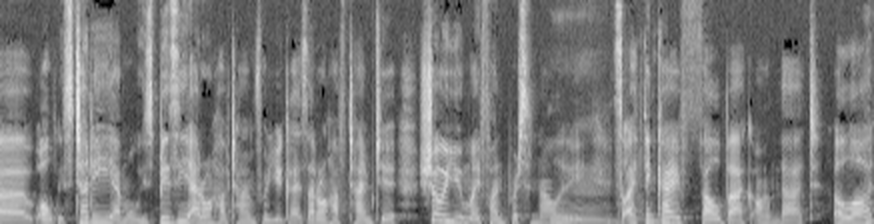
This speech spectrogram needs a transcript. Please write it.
uh, always study, I'm always busy. I don't have time for you guys. I don't have time to show you my fun personality. So I think I fell back on that a lot.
